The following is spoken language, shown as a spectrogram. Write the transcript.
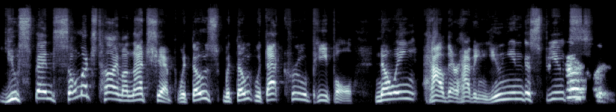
You spend so much time on that ship with those with those with that crew of people, knowing how they're having union disputes, Exactly.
